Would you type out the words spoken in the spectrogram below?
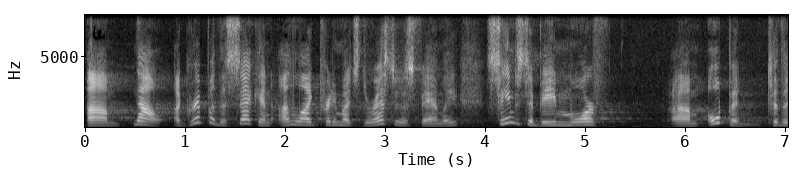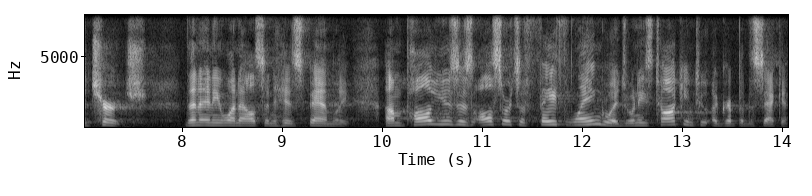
Um, now, Agrippa II, unlike pretty much the rest of his family, seems to be more um, open to the church than anyone else in his family. Um, Paul uses all sorts of faith language when he's talking to Agrippa II.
